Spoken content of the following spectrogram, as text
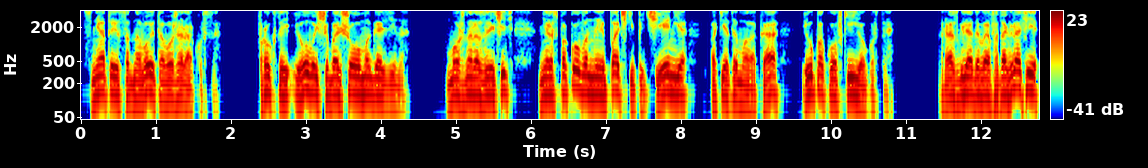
снятые с одного и того же ракурса. Фрукты и овощи большого магазина. Можно различить нераспакованные пачки печенья, пакеты молока и упаковки йогурта. Разглядывая фотографии,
